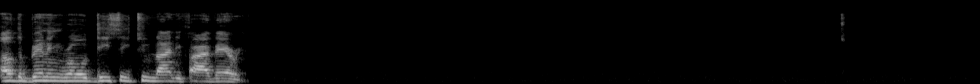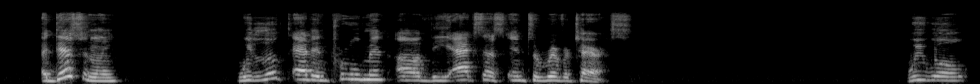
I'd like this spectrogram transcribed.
of the Benning Road DC 295 area. Additionally, we looked at improvement of the access into River Terrace. We will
